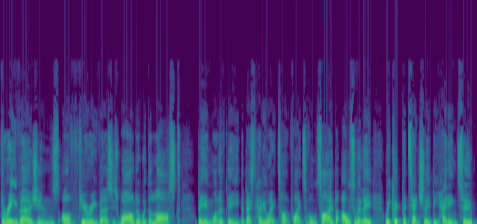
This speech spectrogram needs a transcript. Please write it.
three versions of Fury versus Wilder, with the last being one of the, the best heavyweight fights of all time. But ultimately, we could potentially be heading to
